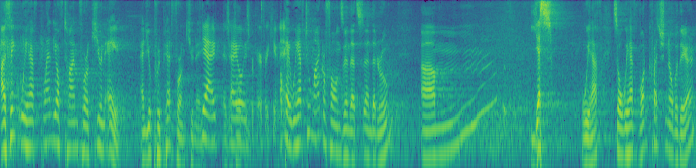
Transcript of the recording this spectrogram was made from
I think we have plenty of time for a Q&A. And you're prepared for a Q&A? Yeah, I, I always me. prepare for a Q&A. Okay, we have two microphones in that, in that room. Um, yes, we have. So we have one question over there.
